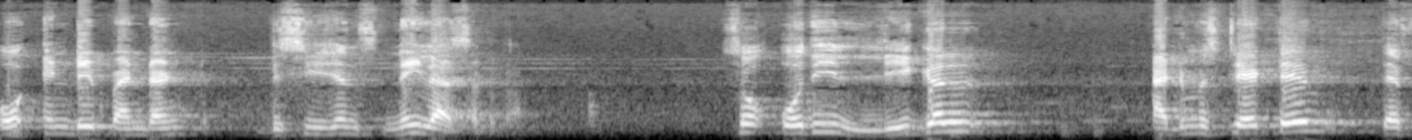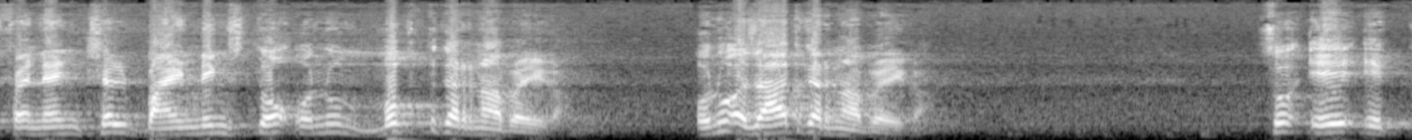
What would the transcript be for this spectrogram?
ਉਹ ਇੰਡੀਪੈਂਡੈਂਟ ਡਿਸੀਜਨਸ ਨਹੀਂ ਲੈ ਸਕਦਾ। ਸੋ ਉਹਦੀ ਲੀਗਲ ਐਡਮਿਨਿਸਟ੍ਰੇਟਿਵ ਤੇ ਫਾਈਨੈਂਸ਼ੀਅਲ ਬਾਈਂਡਿੰਗਸ ਤੋਂ ਉਹਨੂੰ ਮੁਕਤ ਕਰਨਾ ਪਏਗਾ। ਉਹਨੂੰ ਆਜ਼ਾਦ ਕਰਨਾ ਪਏਗਾ। ਸੋ ਇਹ ਇੱਕ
